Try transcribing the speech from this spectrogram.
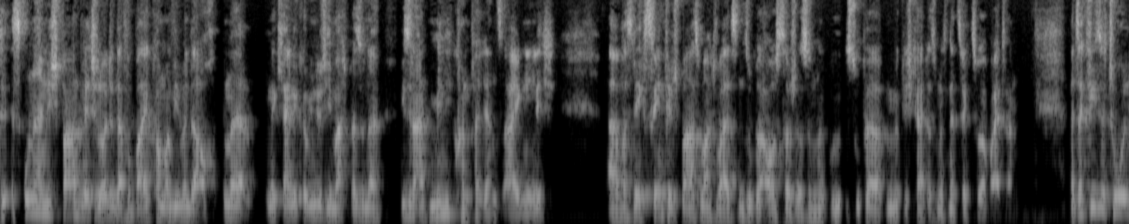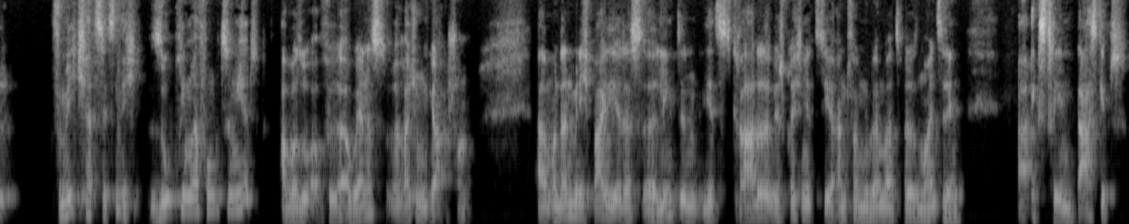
ist unheimlich spannend, welche Leute da vorbeikommen und wie man da auch immer eine kleine Community macht bei so einer, wie so eine Art Mini-Konferenz eigentlich. Äh, was mir extrem viel Spaß macht, weil es ein super Austausch ist und eine super Möglichkeit ist, um das Netzwerk zu erweitern. Als Akquise-Tool, für mich hat es jetzt nicht so prima funktioniert, aber so für Awareness-Erreichung, ja, schon. Ähm, und dann bin ich bei dir, dass äh, LinkedIn jetzt gerade, wir sprechen jetzt hier Anfang November 2019, äh, extrem Gas gibt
